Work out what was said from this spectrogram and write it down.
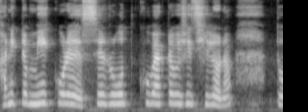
খানিকটা মেঘ করে এসছে। রোদ খুব একটা বেশি ছিল না। তো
